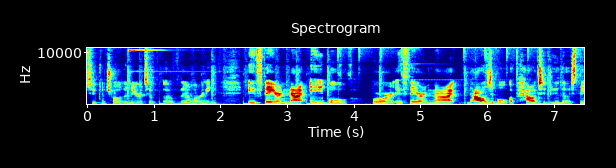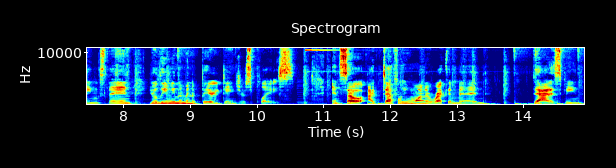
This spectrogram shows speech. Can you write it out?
to control the narrative of their learning. If they are not able or if they are not knowledgeable of how to do those things, then you're leaving them in a very dangerous place. And so I definitely want to recommend that as being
